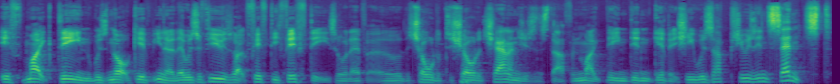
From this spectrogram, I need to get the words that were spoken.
if Mike Dean was not give, you know, there was a few like 50-50s or whatever, or the shoulder to shoulder challenges and stuff, and Mike Dean didn't give it. She was up. She was incensed.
